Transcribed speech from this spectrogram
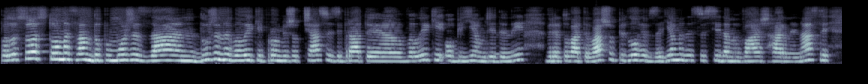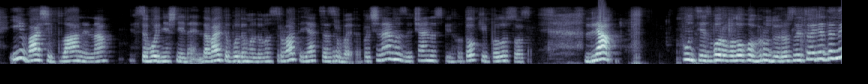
Пилосос Томас вам допоможе за дуже невеликий проміжок часу зібрати великий об'єм рідини, врятувати вашу підлогу, взаємини з сусідами, ваш гарний настрій і ваші плани на сьогоднішній день. Давайте будемо демонструвати, як це зробити. Починаємо, звичайно, з підготовки пилососа. Для функції збору вологого бруду розлитої рідини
